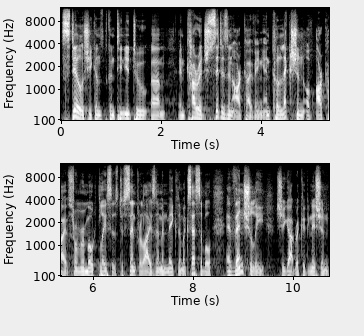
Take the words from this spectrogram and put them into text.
Still, she con continued to um, encourage citizen archiving and collection of archives from remote places to centralize them and make them accessible. Eventually, she got recognition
